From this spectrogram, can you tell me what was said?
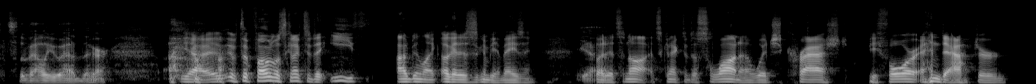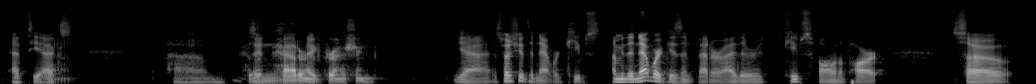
what's the value add there? yeah, if, if the phone was connected to ETH, I'd been like, okay, this is gonna be amazing. Yeah. but it's not. It's connected to Solana, which crashed before and after FTX. Um, has a pattern I- of crashing. yeah, especially if the network keeps. I mean, the network isn't better either. It keeps falling apart. So,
